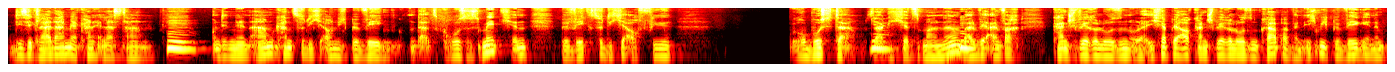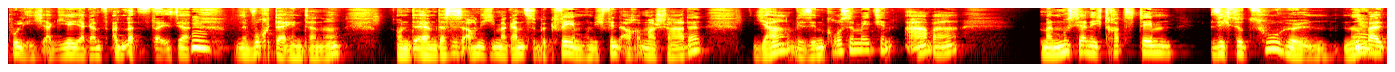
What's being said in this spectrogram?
diese Kleider haben ja kein Elastan. Hm. Und in den Armen kannst du dich auch nicht bewegen. Und als großes Mädchen bewegst du dich ja auch viel robuster, sag Ja. ich jetzt mal, ne? Weil wir einfach keinen schwerelosen oder ich habe ja auch keinen schwerelosen Körper. Wenn ich mich bewege in einem Pulli, ich agiere ja ganz anders. Da ist ja eine Wucht dahinter, ne? Und ähm, das ist auch nicht immer ganz so bequem. Und ich finde auch immer schade. Ja, wir sind große Mädchen, aber man muss ja nicht trotzdem sich so zuhüllen, ne? Ja. Weil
